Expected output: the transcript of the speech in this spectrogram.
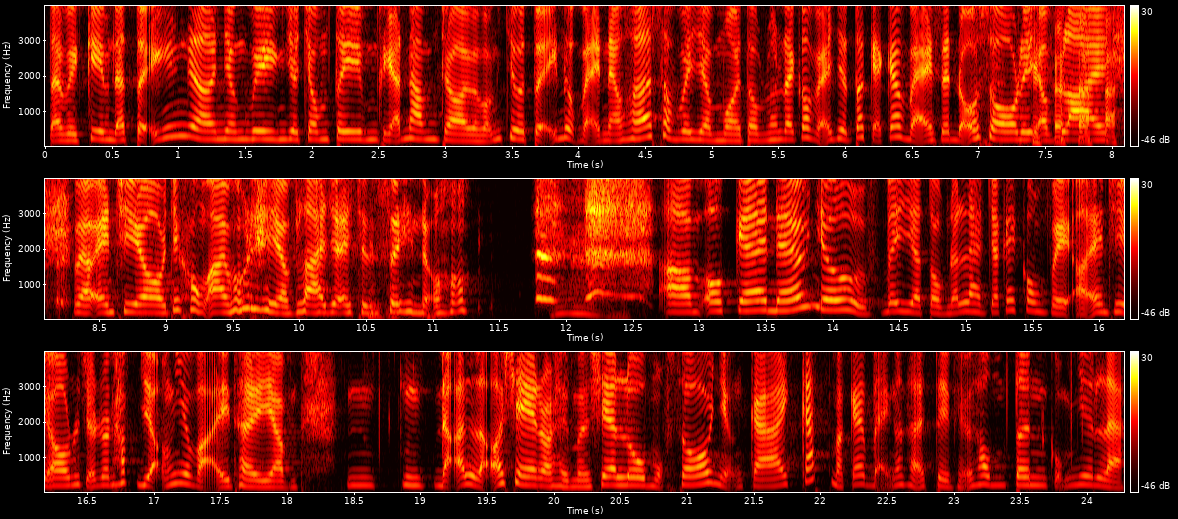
tại vì Kim đã tuyển uh, nhân viên vô trong team cả năm trời mà vẫn chưa tuyển được bạn nào hết. Xong bây giờ mời Tùng lên đây có vẻ như tất cả các bạn sẽ đổ xô đi apply vào NGO chứ không ai muốn đi apply cho agency nữa um, ok nếu như bây giờ tùng đã làm cho cái công việc ở ngo nó trở nên hấp dẫn như vậy thì um, đã lỡ share rồi thì mình share luôn một số những cái cách mà các bạn có thể tìm hiểu thông tin cũng như là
